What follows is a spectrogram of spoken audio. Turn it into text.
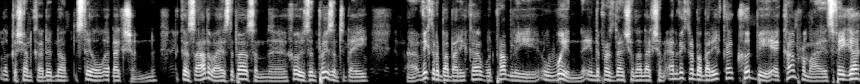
Lukashenko did not steal election, because otherwise the person uh, who is in prison today, uh, Viktor Babarika, would probably win in the presidential election, and Viktor Babarika could be a compromise figure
